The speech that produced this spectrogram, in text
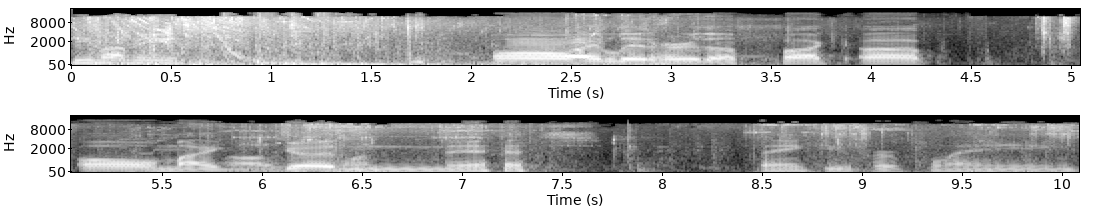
Team on me. Oh, I lit her the fuck up. Oh my Oh, goodness. Thank you for playing.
